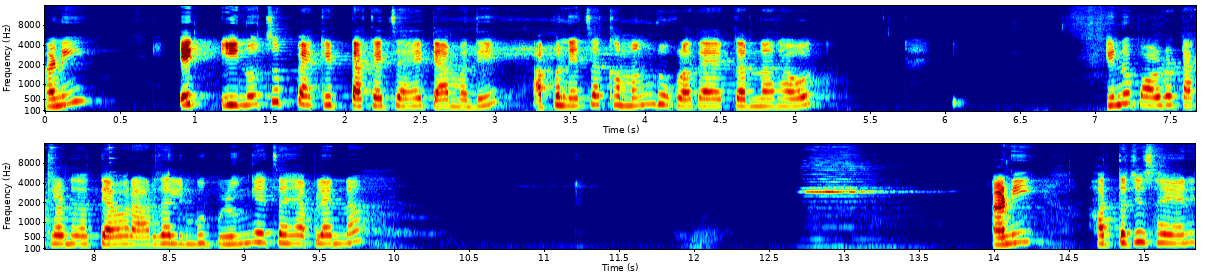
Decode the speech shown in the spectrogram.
आणि एक इनोचं पॅकेट टाकायचं आहे त्यामध्ये. आपण याचा खमंग ढोकळा तयार करणार आहोत. इनो पावडर टाकल्यानंतर त्यावर अर्धा लिंबू पिळून घ्यायचा आहे आपल्यांना. आणि हाताच्या साह्याने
